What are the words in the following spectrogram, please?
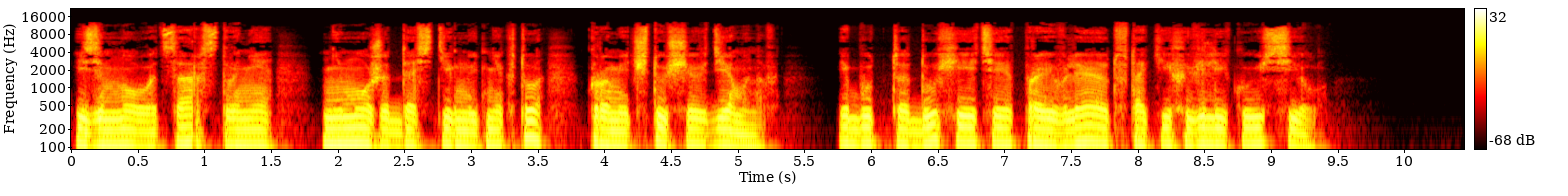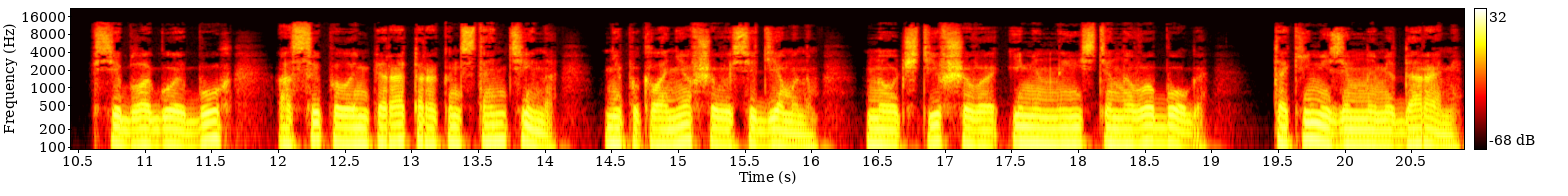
и земного царствования не может достигнуть никто, кроме чтущих демонов, и будто духи эти проявляют в таких великую силу. Всеблагой Бог осыпал императора Константина, не поклонявшегося демонам, но чтившего именно истинного Бога, такими земными дарами,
